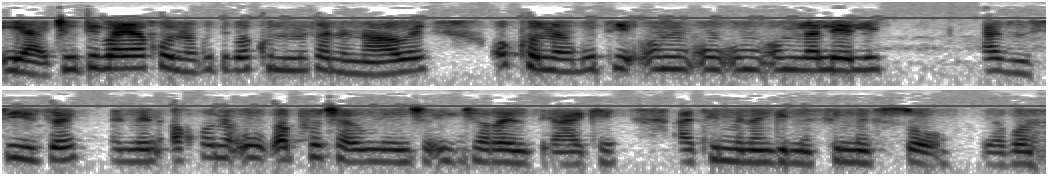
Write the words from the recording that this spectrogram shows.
ya ukuthi bayakhona ukuthi bakhulumisane nawe okhona ukuthi um- um- umlaleli azwisise and then akhona uku-approacha i-insurance yakhe athi mina nginesimo esiso yabona?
